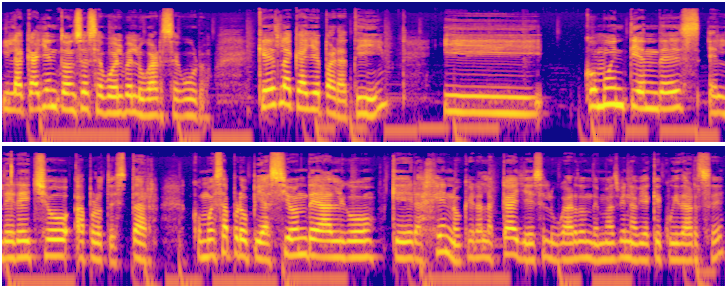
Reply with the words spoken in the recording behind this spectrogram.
y la calle entonces se vuelve el lugar seguro. ¿Qué es la calle para ti? Y ¿Cómo entiendes el derecho a protestar? Como esa apropiación de algo que era ajeno, que era la calle, ese lugar donde más bien había que cuidarse,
